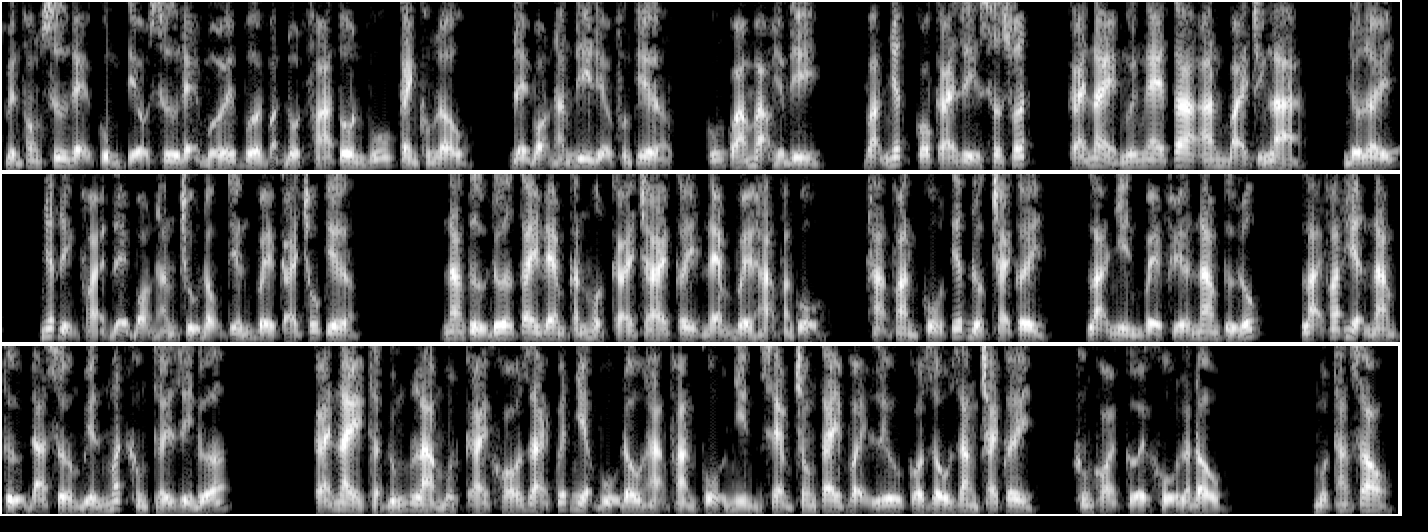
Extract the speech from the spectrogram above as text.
huyền phong sư đệ cùng tiểu sư đệ mới vừa vặn đột phá tôn vũ cảnh không lâu, để bọn hắn đi địa phương kia, cũng quá mạo hiểm đi, vạn nhất có cái gì sơ xuất cái này ngươi nghe ta an bài chính là, nhớ lấy, nhất định phải để bọn hắn chủ động tiến về cái chỗ kia. Nam tử đưa tay đem cắn một cái trái cây ném về hạ phản cổ, hạ phản cổ tiếp được trái cây, lại nhìn về phía nam tử lúc, lại phát hiện nam tử đã sớm biến mất không thấy gì nữa. Cái này thật đúng là một cái khó giải quyết nhiệm vụ đâu, hạ phản cổ nhìn xem trong tay vậy lưu có dấu răng trái cây, không khỏi cười khổ lắc đầu. Một tháng sau,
